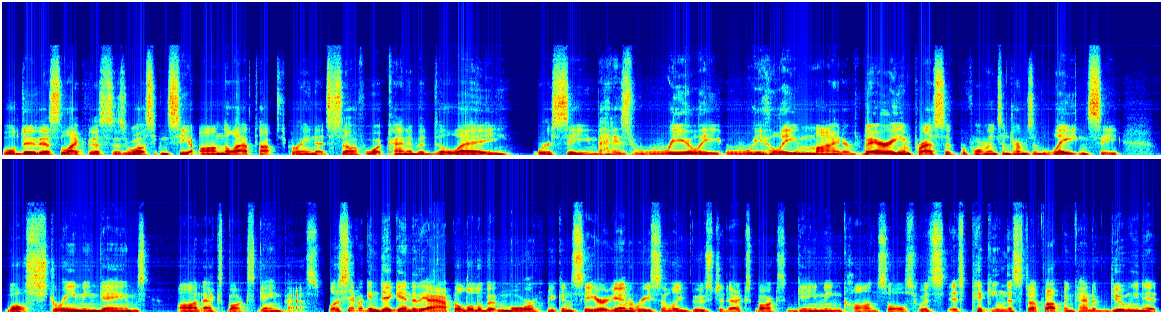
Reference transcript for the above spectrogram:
We'll do this like this as well, so you can see on the laptop screen itself what kind of a delay we're seeing. That is really, really minor. Very impressive performance in terms of latency while streaming games on Xbox Game Pass. Let's see if we can dig into the app a little bit more. You can see here again, recently boosted Xbox gaming consoles. So it's, it's picking this stuff up and kind of doing it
